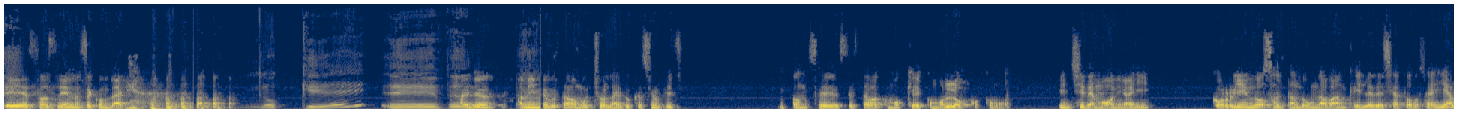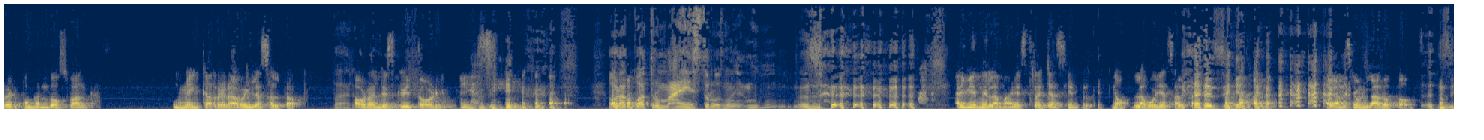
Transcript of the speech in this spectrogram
Sí, eso sí, en la secundaria. Ok. Eh, O sea, yo- a mí me gustaba mucho la educación física. Entonces estaba como que, como loco, como pinche demonio ahí, corriendo, saltando una banca y le decía a todos, hey, a ver, pongan dos bancas. Y me encarreraba y la saltaba. para- Ahora el escritorio y así. Ahora cuatro maestros, Ahí viene la maestra, ya siéntate. No, la voy a saltar. sí, Háganse un lado todos. sí.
